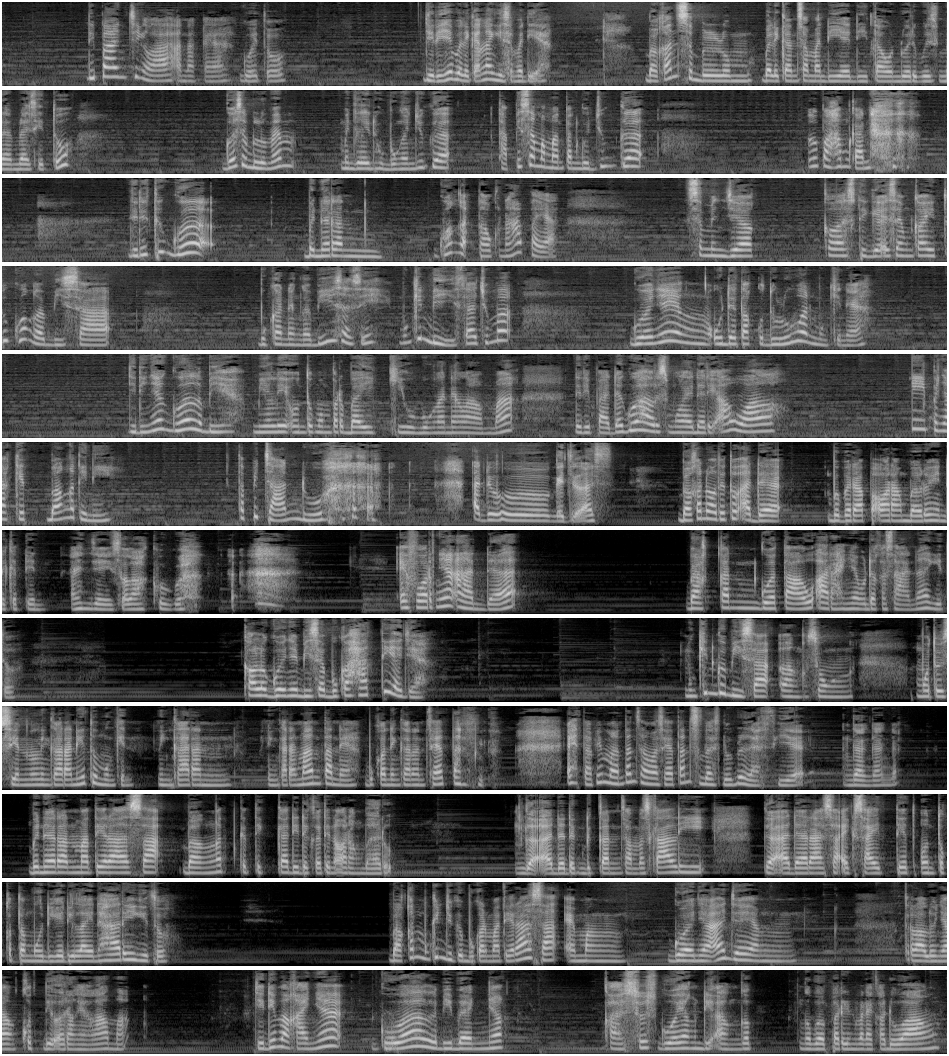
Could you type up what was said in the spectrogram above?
dipancing lah anaknya gue itu. Jadinya balikan lagi sama dia. Bahkan sebelum balikan sama dia di tahun 2019 itu gue sebelumnya menjalin hubungan juga tapi sama mantan gue juga. Lu paham kan? Jadi tuh gue beneran gue nggak tahu kenapa ya. Semenjak kelas 3 SMK itu gue nggak bisa bukan yang nggak bisa sih mungkin bisa cuma guanya yang udah takut duluan mungkin ya Jadinya gue lebih milih untuk memperbaiki hubungan yang lama daripada gue harus mulai dari awal. Ini penyakit banget ini. tapi candu. Aduh, gak jelas. Bahkan waktu itu ada beberapa orang baru yang deketin. Anjay, salahku gue. Effortnya ada, bahkan gue tahu arahnya udah ke sana gitu. Kalau gue bisa buka hati aja, mungkin gue bisa langsung mutusin lingkaran itu mungkin. Lingkaran lingkaran mantan ya bukan lingkaran setan. Eh tapi mantan sama setan 11 12 ya enggak enggak enggak. Beneran mati rasa banget ketika dideketin orang baru. Nggak ada deg-degan sama sekali. Nggak ada rasa excited untuk ketemu dia di lain hari gitu bahkan mungkin juga bukan mati rasa emang guanya aja yang terlalu nyangkut di orang yang lama. Jadi makanya gue lebih banyak kasus gue yang dianggap ngebaperin mereka doang.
